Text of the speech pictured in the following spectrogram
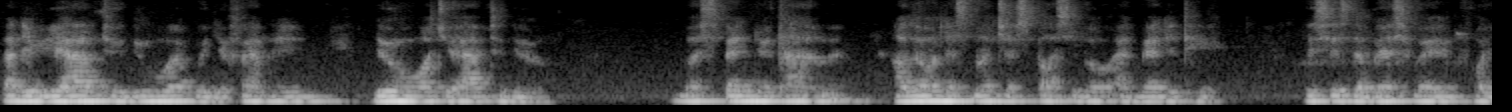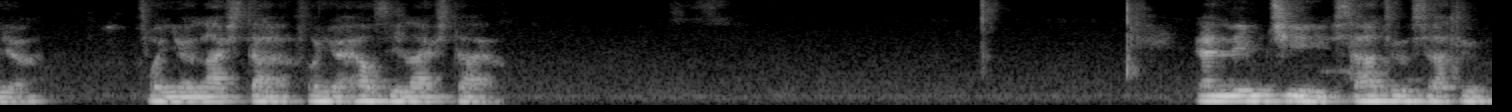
But if you have to do work with your family, do what you have to do. but spend your time alone as much as possible and meditate. This is the best way for your for your lifestyle, for your healthy lifestyle. And Lim Chi, Sadhu Sadhu,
